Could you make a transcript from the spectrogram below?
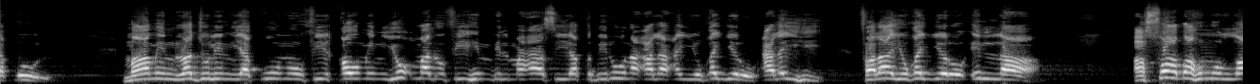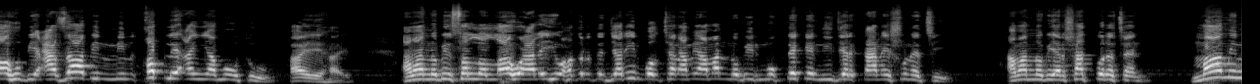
يقول ما من رجل يكون في قوم يؤمل فيهم بالمعاصي يقدرون على أن يغيروا عليه فلا يغيروا إلا أصابهم الله بعذاب من قبل أن يموتوا هاي هاي আমার নবী সাল্লাহ আলহি হজরত জারির বলছেন, আমি আমার নবীর মুখ থেকে নিজের কানে শুনেছি। আমার নবী আর সাত করেছেন মামিন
